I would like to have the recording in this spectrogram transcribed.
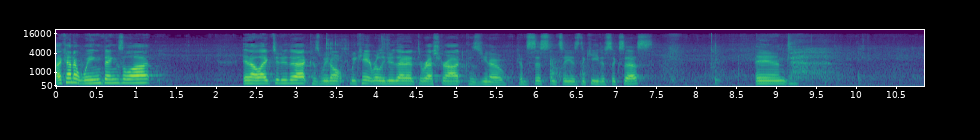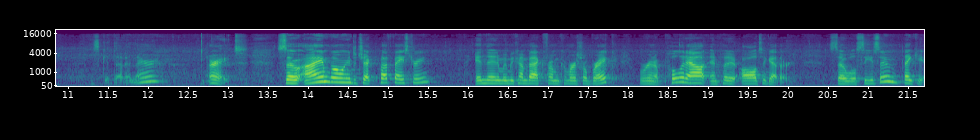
I kind of wing things a lot. And I like to do that because we don't, we can't really do that at the restaurant because you know consistency is the key to success. And let's get that in there. All right. So I am going to check the puff pastry, and then when we come back from commercial break, we're going to pull it out and put it all together. So we'll see you soon. Thank you.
